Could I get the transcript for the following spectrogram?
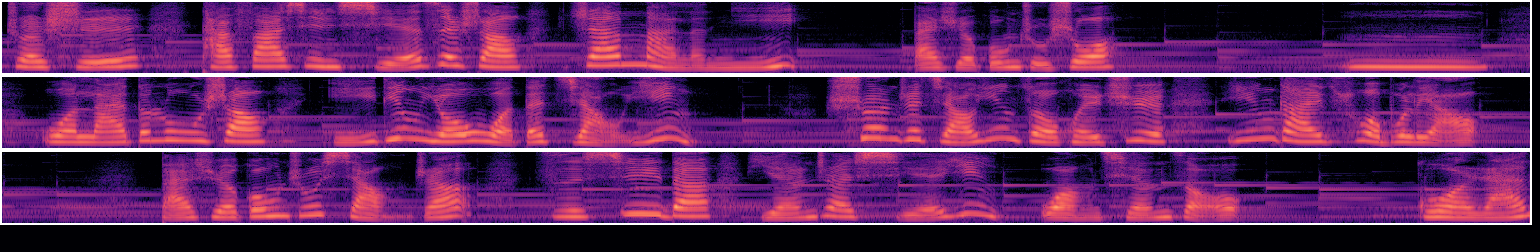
这时，她发现鞋子上沾满了泥。白雪公主说：“嗯。”我来的路上一定有我的脚印，顺着脚印走回去应该错不了。白雪公主想着，仔细地沿着鞋印往前走。果然，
